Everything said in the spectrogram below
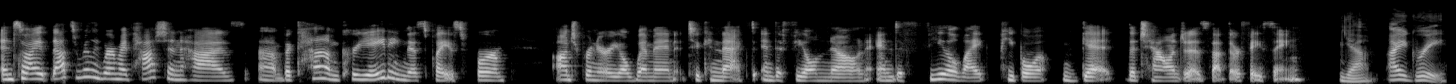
And so I, that's really where my passion has um, become creating this place for entrepreneurial women to connect and to feel known and to feel like people get the challenges that they're facing. Yeah, I agree.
